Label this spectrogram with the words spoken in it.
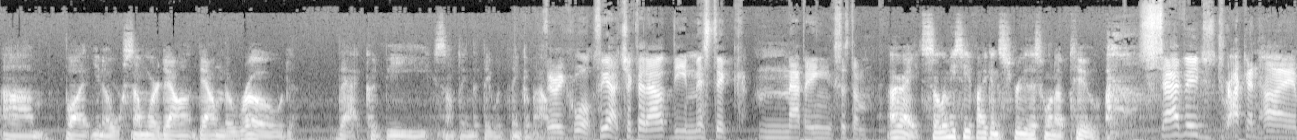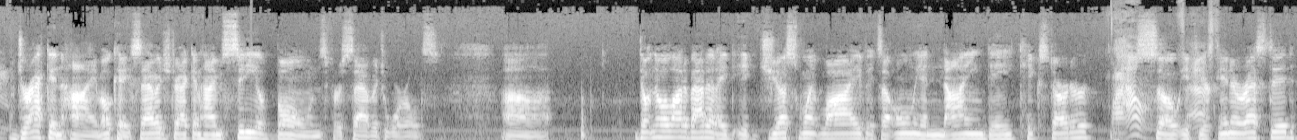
Um, but you know, somewhere down down the road, that could be something that they would think about. very cool. So yeah, check that out. The Mystic mapping system, All right, so let me see if I can screw this one up too. Savage Drakonheim. Drakonheim. Okay, Savage Drakonheim, City of Bones for Savage Worlds. Uh, don't know a lot about it. I, it just went live. It's a, only a nine day Kickstarter. Wow. So if you're interested,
